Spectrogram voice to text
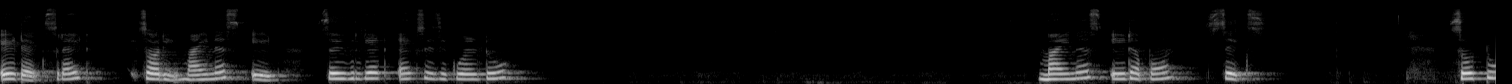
8x right? Sorry minus 8 so you will get x is equal to minus 8 upon 6 so 2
